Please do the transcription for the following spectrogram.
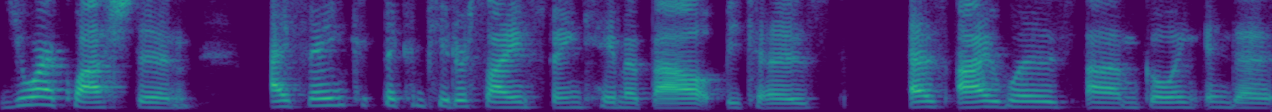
your question, I think the computer science thing came about because as I was um, going into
